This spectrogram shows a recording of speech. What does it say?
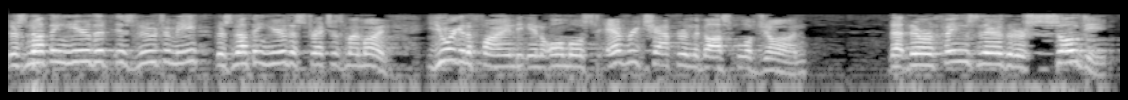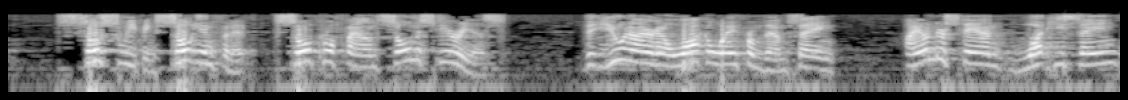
There's nothing here that is new to me. There's nothing here that stretches my mind. You are going to find in almost every chapter in the Gospel of John that there are things there that are so deep, so sweeping, so infinite, so profound, so mysterious, that you and I are going to walk away from them saying, I understand what he's saying,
